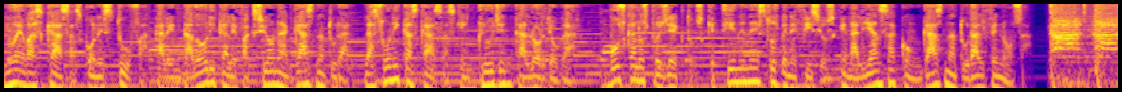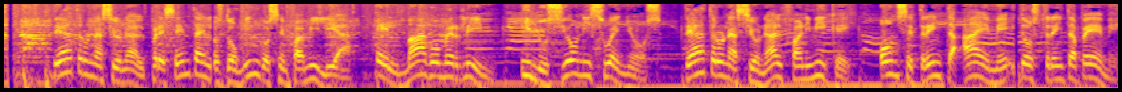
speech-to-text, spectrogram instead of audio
Nuevas casas con estufa, calentador y calefacción a gas natural. Las únicas casas que incluyen calor de hogar. Busca los proyectos que tienen estos beneficios en alianza con Gas Natural Fenosa. Teatro Nacional presenta en los domingos en familia El Mago Merlín, Ilusión y Sueños. Teatro Nacional Fanny Mickey, 11.30 AM y 2.30 PM.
